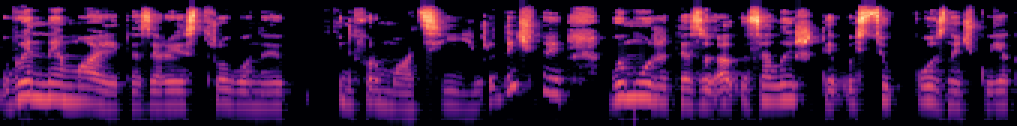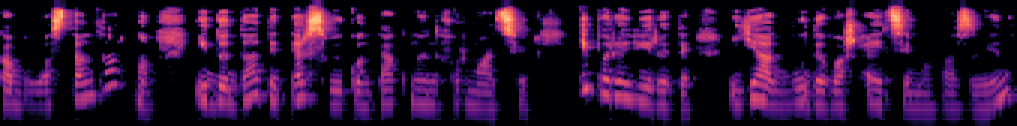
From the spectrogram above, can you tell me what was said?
ви не маєте зареєстрованої інформації юридичної, ви можете залишити ось цю позначку, яка була стандартно, і додати теж свою контактну інформацію. І перевірити, як буде ваш Etsy магазин,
